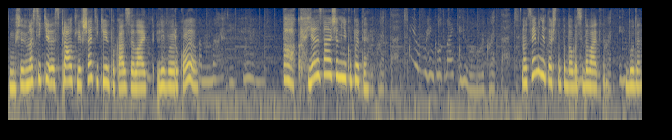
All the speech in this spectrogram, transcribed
Тому що в нас тільки спраут лівша, тільки він показує лайк лівою рукою. Так, я не знаю, що мені купити. Ну, цей мені точно подобається. Давайте. Буде.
